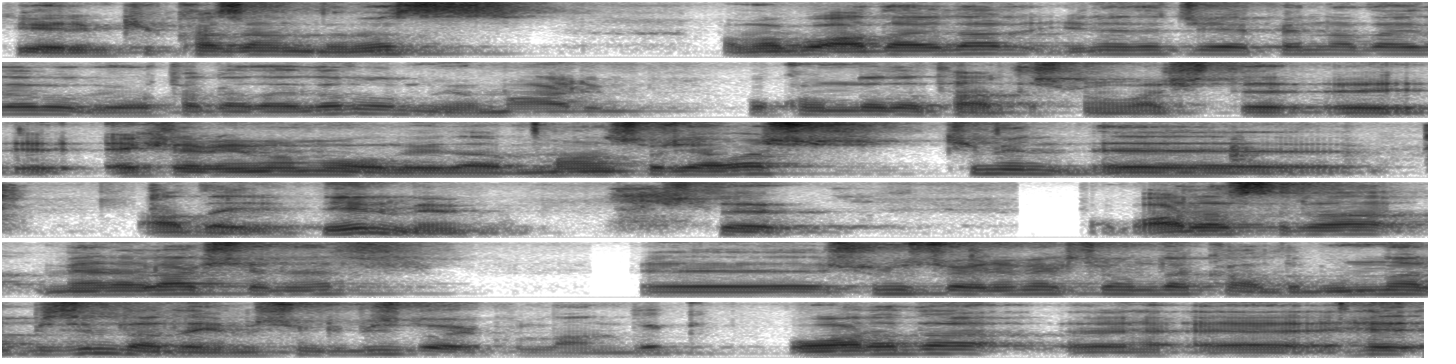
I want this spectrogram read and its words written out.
Diyelim ki kazandınız. Ama bu adaylar yine de CHP'nin adayları oluyor. Ortak adaylar olmuyor. Malum o konuda da tartışma var. İşte e, e Ekrem İmamoğlu ile Mansur Yavaş kimin e, adayı değil mi? İşte ara sıra Meral Akşener e, şunu söylemek zorunda kaldı. Bunlar bizim de adayımız çünkü biz de oy kullandık. O arada e, e,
